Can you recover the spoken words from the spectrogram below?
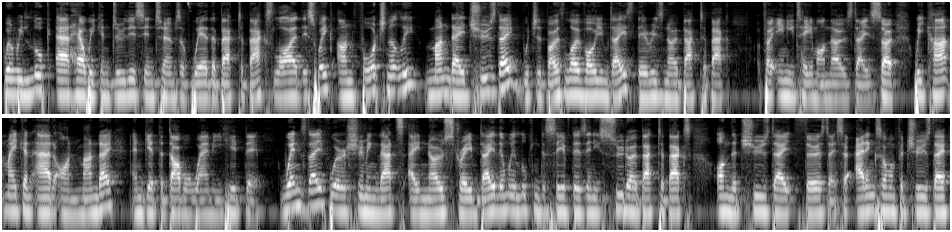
when we look at how we can do this in terms of where the back to backs lie this week, unfortunately, Monday, Tuesday, which are both low volume days, there is no back to back for any team on those days. So we can't make an ad on Monday and get the double whammy hit there. Wednesday, if we're assuming that's a no stream day, then we're looking to see if there's any pseudo back to backs on the Tuesday, Thursday. So adding someone for Tuesday,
